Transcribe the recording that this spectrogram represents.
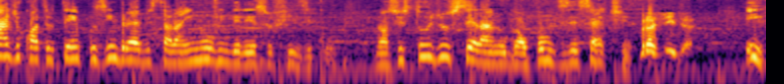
Rádio Quatro Tempos em breve estará em novo endereço físico. Nosso estúdio será no Galpão 17. Brasília. E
